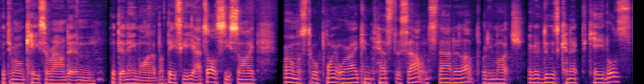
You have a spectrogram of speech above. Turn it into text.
put their own case around it and put their name on it. But basically, yeah, it's all Seasonic. We're almost to a point where I can test this out and start it up pretty much. All I gotta do is connect the cables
